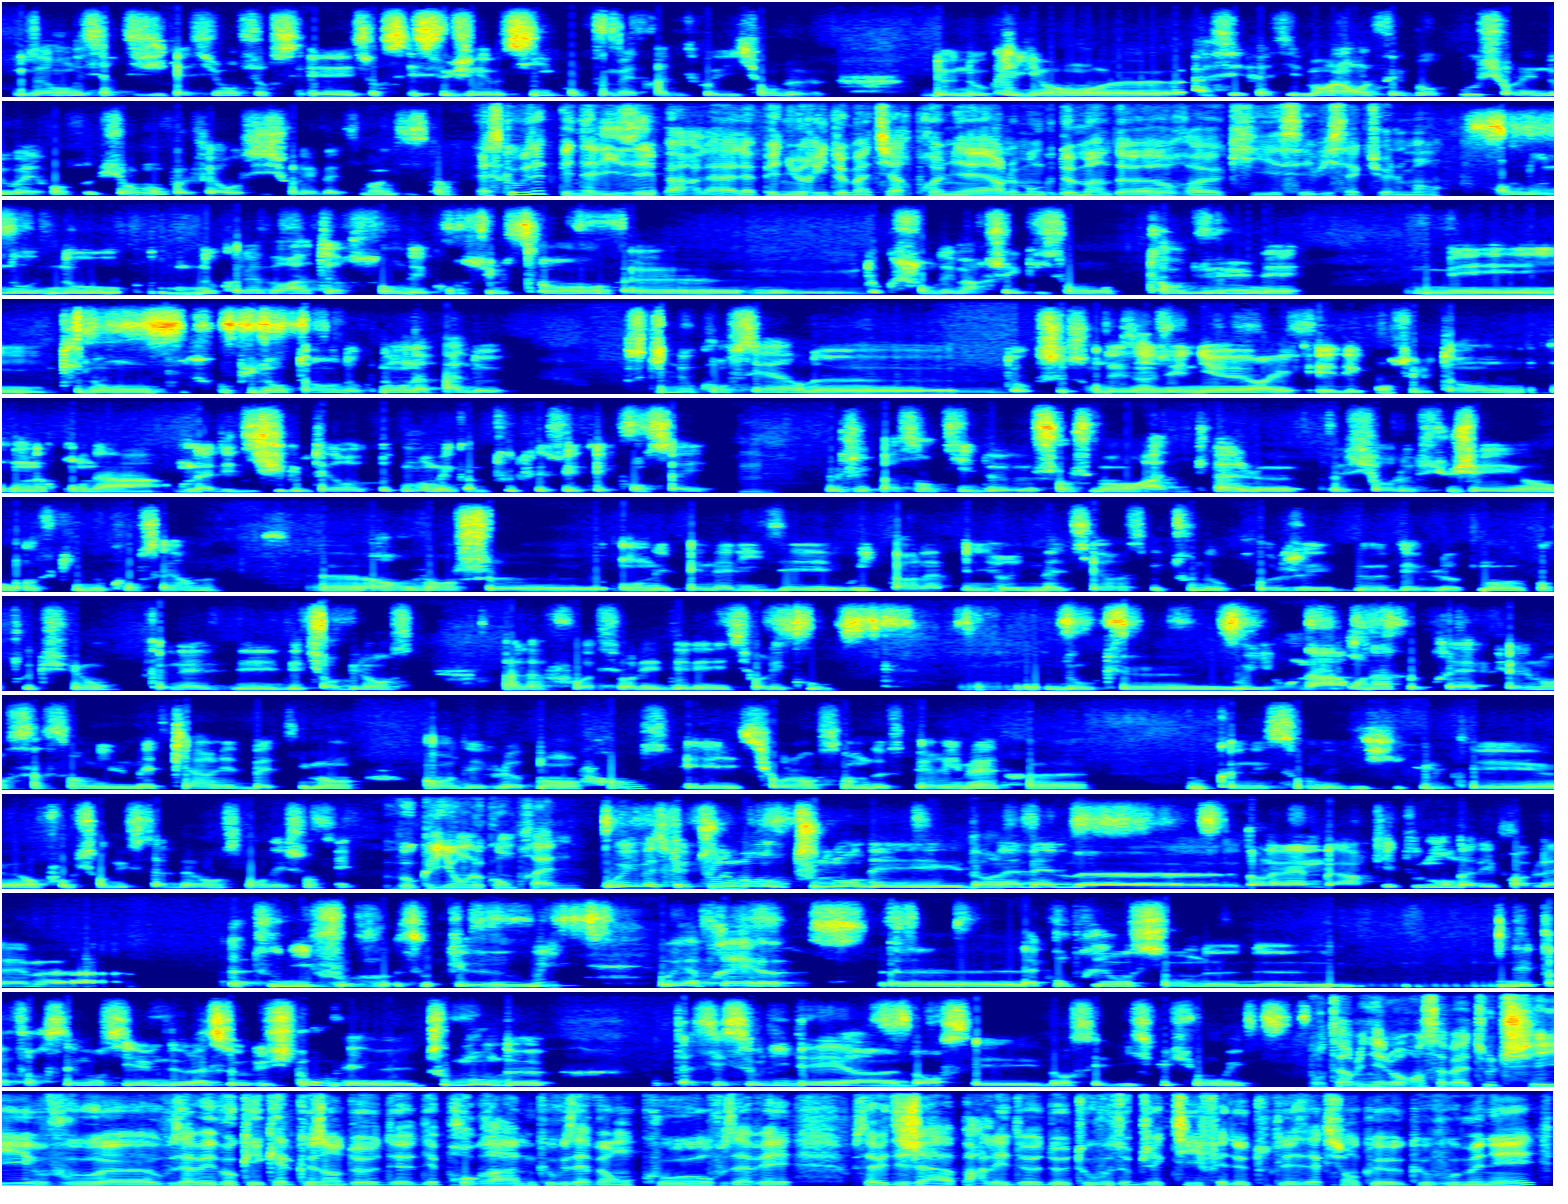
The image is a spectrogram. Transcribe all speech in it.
Nous avons des certifications sur ces sur ces sujets aussi qu'on peut mettre à disposition de de nos clients euh, assez facilement. Alors on le fait beaucoup sur les nouvelles constructions, mais on peut le faire aussi sur les bâtiments existants. Est-ce que vous êtes pénalisé par la, la pénurie de matières premières, le manque de main d'œuvre euh, qui sévissent actuellement? Nous, nos, nos, nos, collaborateurs sont des consultants, euh, donc ce sont des marchés qui sont tendus, mais mais qui l'ont depuis longtemps. Donc nous on n'a pas de ce qui nous concerne, euh, donc ce sont des ingénieurs et, et des consultants. On a, on a, on a des difficultés de recrutement, mais comme toutes les sociétés de conseil, mmh. j'ai pas senti de changement radical euh, sur le sujet en, en, ce qui nous concerne. Euh, en revanche, euh, on est pénalisé, oui, par la pénurie de matière, parce que tous nos projets de développement, de construction connaissent des, des turbulences, à la fois sur les délais et sur les coûts. Euh, donc oui, on a, on a à peu près actuellement 500 000 mètres carrés de bâtiments en développement en France et sur l'ensemble de ce périmètre, euh, nous connaissons des difficultés euh, en fonction du stade d'avancement des chantiers. Vos clients le comprennent? Oui, parce que tout le monde, tout le monde est dans la même euh, dans la même barque et tout le monde a des problèmes. à tout niveau. Donc oui, oui. Après, la compréhension ne n'est pas forcément synonyme de la solution, mais tout le monde est assez solidaire euh, dans ces dans ces discussions, oui. Pour terminer, Laurent Sabatucci, vous euh, vous avez évoqué quelques-uns de, des programmes que vous avez en cours. Vous avez vous avez déjà parlé de, de tous vos objectifs et de toutes les actions que, que vous menez.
